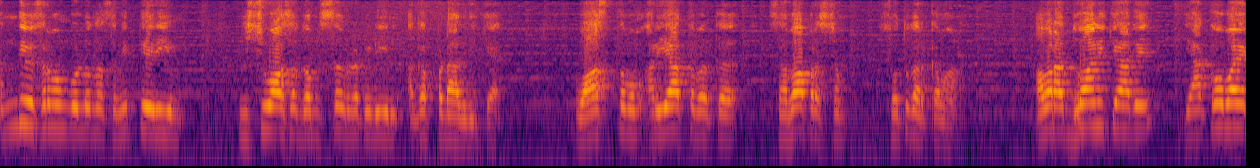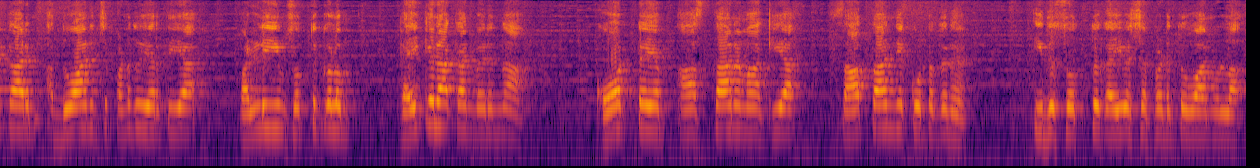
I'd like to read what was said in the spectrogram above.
അന്ത്യവിശ്രമം കൊള്ളുന്ന സെമിത്തേരിയും വിശ്വാസ ധ്വംസകരുടെ പിടിയിൽ അകപ്പെടാതിരിക്കാൻ. വാസ്തവം അറിയാത്തവർക്ക് സഭാപ്രശ്നം സ്വത്ത് തർക്കമാണ് അവർ അധ്വാനിക്കാതെ യാക്കോബായക്കാരൻ അധ്വാനിച്ച് പണിതുയർത്തിയ പള്ളിയും സ്വത്തുക്കളും കൈക്കലാക്കാൻ വരുന്ന കോട്ടയം ആസ്ഥാനമാക്കിയ സാത്താന്യക്കൂട്ടത്തിന് ഇത് സ്വത്ത് കൈവശപ്പെടുത്തുവാനുള്ള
